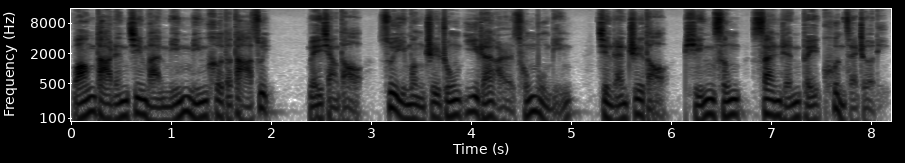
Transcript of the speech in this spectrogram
王大人今晚明明喝得大醉，没想到醉梦之中依然耳聪目明，竟然知道贫僧三人被困在这里。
